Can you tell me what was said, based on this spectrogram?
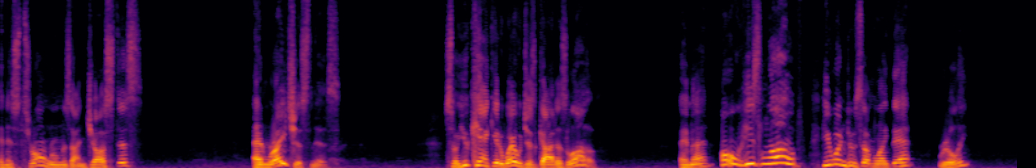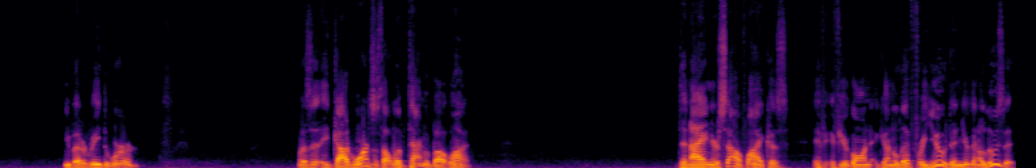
And his throne room is on justice and righteousness. So you can't get away with just God is love. Amen. Oh, he's love. He wouldn't do something like that. Really? You better read the word. God warns us all the time about what? Denying yourself. Why? Because if, if you're going, going to live for you, then you're going to lose it.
